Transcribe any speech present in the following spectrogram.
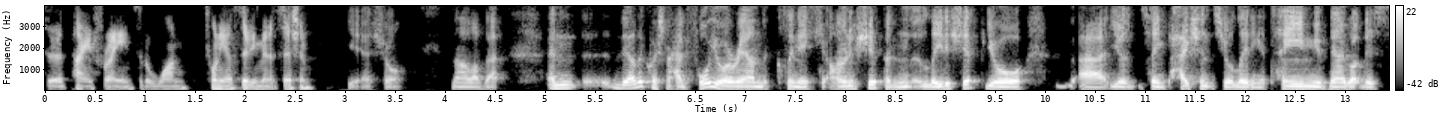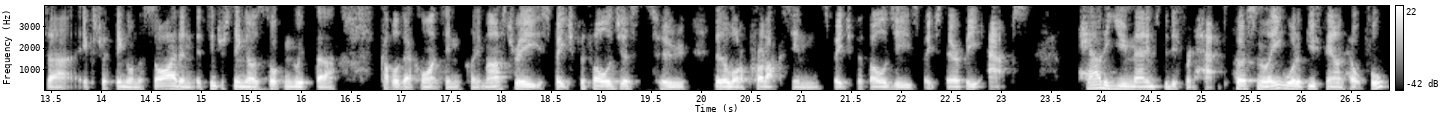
to pain free in sort of one 20 or 30 minute session. Yeah, sure. No, I love that. And the other question I had for you around clinic ownership and leadership, you're uh, you're seeing patients, you're leading a team, you've now got this uh, extra thing on the side, and it's interesting. I was talking with uh, a couple of our clients in Clinic Mastery, speech pathologists, who there's a lot of products in speech pathology, speech therapy, apps. How do you manage the different hats personally? What have you found helpful?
